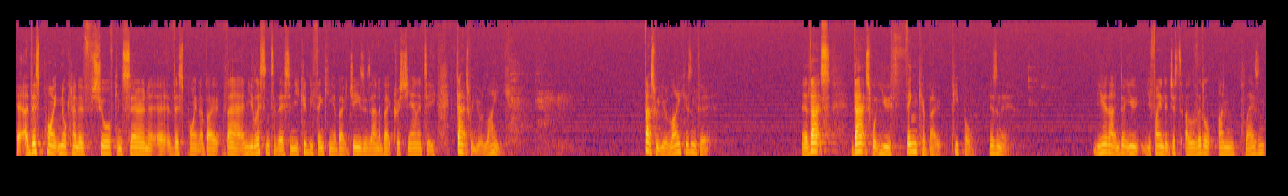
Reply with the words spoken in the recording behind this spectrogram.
At this point, no kind of show of concern at this point about that. And you listen to this, and you could be thinking about Jesus and about Christianity. That's what you're like. That's what you're like, isn't it? That's, that's what you think about people, isn't it? You hear that, and don't you, you find it just a little unpleasant?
